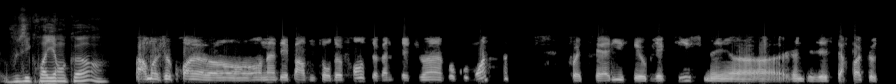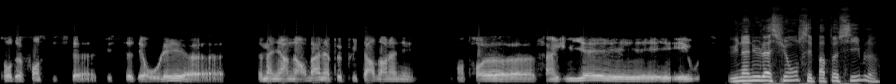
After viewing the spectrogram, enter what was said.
Vous y croyez encore? Alors moi je crois en, en, un départ du Tour de France le 27 juin, beaucoup moins. Il faut être réaliste et objectif, mais euh, je ne désespère pas que le Tour de France puisse, puisse se dérouler euh, de manière normale un peu plus tard dans l'année, entre euh, fin juillet et, et août. Une annulation, c'est pas possible?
